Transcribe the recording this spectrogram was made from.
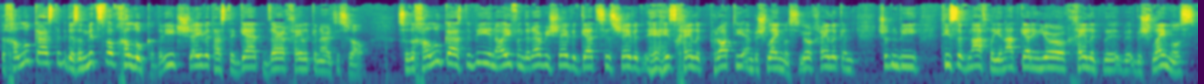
The chalukah has to be, there's a mitzvah of chalukah, that each shevet has to get their chelik in Eretz Yisrael. So the chalukah has to be in Aifen that every shevet gets his shevet, his chelik prati and b'shleimus. Your chelik and shouldn't be tisav nachli. You're not getting your chelik b'shleimus.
